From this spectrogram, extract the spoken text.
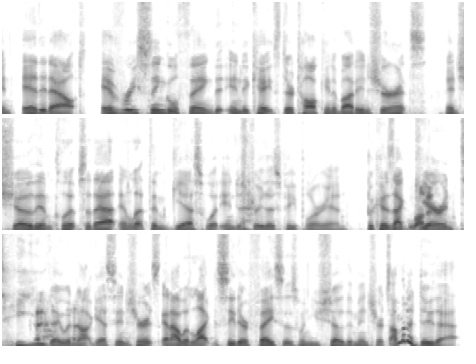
and edit out every single thing that indicates they're talking about insurance and show them clips of that and let them guess what industry those people are in. Because I Love it. guarantee you they would not guess insurance, and I would like to see their faces when you show them insurance. I'm going to do that.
